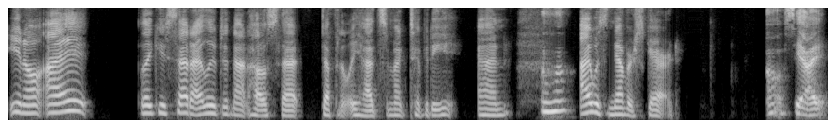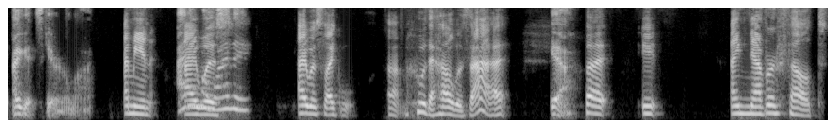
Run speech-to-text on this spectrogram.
you know, I, like you said, I lived in that house that definitely had some activity and Uh-huh. I was never scared. Oh, see, I, I get scared a lot. I mean, I, I was- why they, I was like, um, who the hell was that? yeah. But it, I never felt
